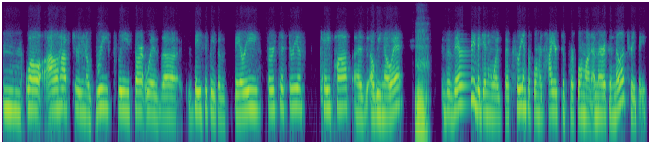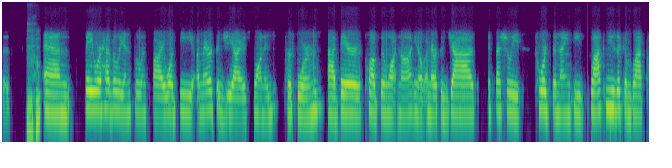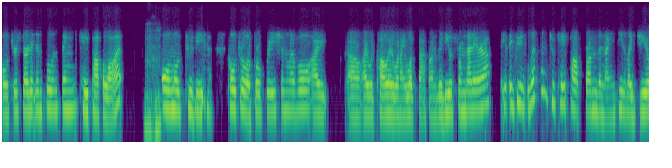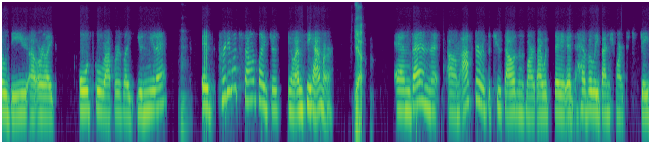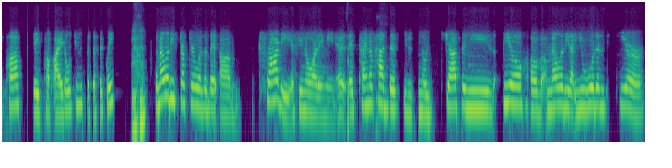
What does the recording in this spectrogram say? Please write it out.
Mm, well, I'll have to, you know, briefly start with uh, basically the very first history of K-pop as uh, we know it. Mm the very beginning was the Korean performers hired to perform on American military bases. Mm-hmm. And they were heavily influenced by what the American GIs wanted performed at their clubs and whatnot, you know, American jazz, especially towards the 90s. Black music and Black culture started influencing K pop a lot, mm-hmm. almost to the cultural appropriation level. I uh, I would call it when I look back on videos from that era. If you listen to K-pop from the 90s, like God uh, or like old school rappers like Yoon Mirae, mm-hmm. it pretty much sounds like just you know MC Hammer. Yeah. And then um, after the 2000s mark, I would say it heavily benchmarked J-pop, J-pop idol tunes specifically. Mm-hmm. The melody structure was a bit um, trotty, if you know what I mean. It, it kind of had this, you know, Japanese feel of a melody that you wouldn't hear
